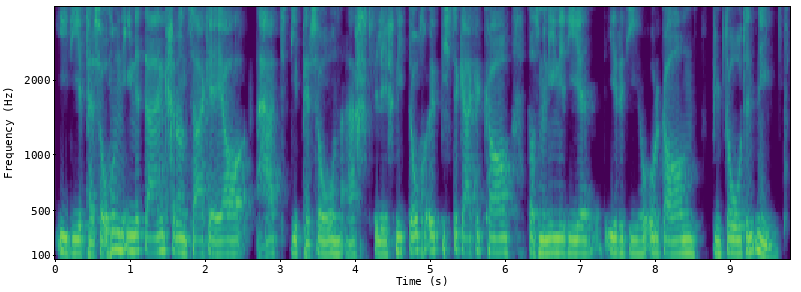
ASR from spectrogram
in die Person hineindenken und sagen, ja, hat die Person echt vielleicht nicht doch etwas dagegen gehabt, dass man ihnen die, ihre die Organe beim Tod entnimmt.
